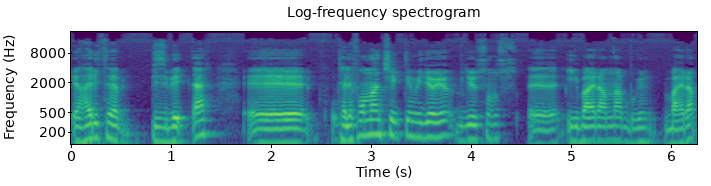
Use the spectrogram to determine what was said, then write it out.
e, harita bizi bekler. E, telefondan çektiğim videoyu biliyorsunuz e, iyi bayramlar bugün bayram.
